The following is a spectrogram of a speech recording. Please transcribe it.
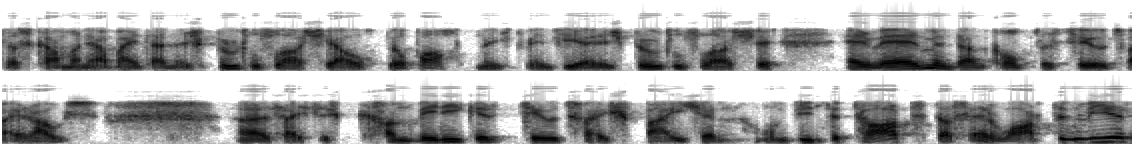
Das kann man ja bei einer Sprudelflasche auch beobachten. Nicht? Wenn Sie eine Sprudelflasche erwärmen, dann kommt das CO2 raus. Äh, das heißt, es kann weniger CO2 speichern. Und in der Tat, das erwarten wir.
